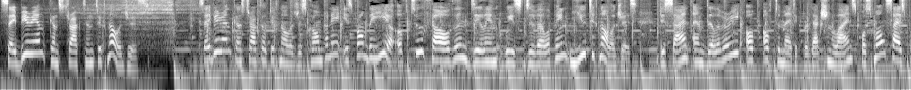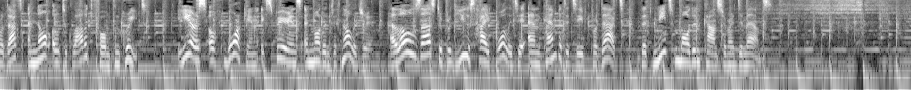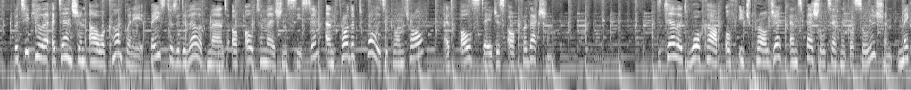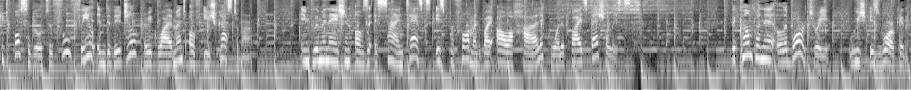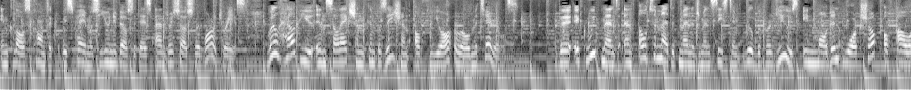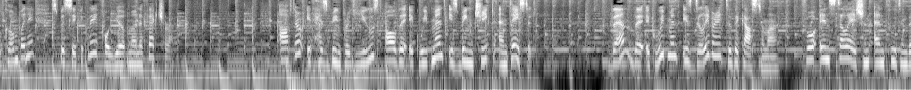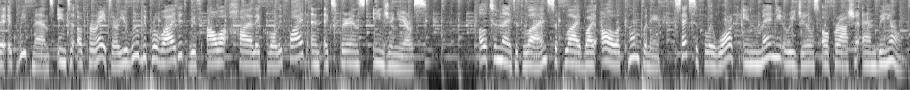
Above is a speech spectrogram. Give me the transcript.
Siberian Constructing Technologies Siberian Constructing Technologies Company is from the year of 2000 dealing with developing new technologies, design and delivery of automatic production lines for small-size products and no autoclaved foam concrete. Years of working experience and modern technology allows us to produce high quality and competitive products that meet modern consumer demands. Particular attention our company pays to the development of automation system and product quality control at all stages of production. Detailed workup of each project and special technical solution make it possible to fulfill individual requirement of each customer. Implementation of the assigned tasks is performed by our highly qualified specialists. The company laboratory, which is working in close contact with famous universities and research laboratories, will help you in selection composition of your raw materials. The equipment and automated management system will be produced in modern workshop of our company specifically for your manufacturer. After it has been produced, all the equipment is being checked and tested. Then the equipment is delivered to the customer. For installation and putting the equipment into operator, you will be provided with our highly qualified and experienced engineers. Automated lines supplied by our company successfully work in many regions of Russia and beyond.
